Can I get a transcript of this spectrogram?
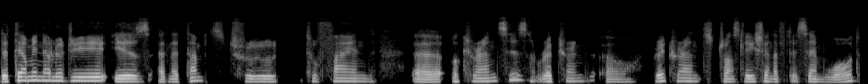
The terminology is an attempt to to find uh, occurrences, recurrent or recurrent translation of the same word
